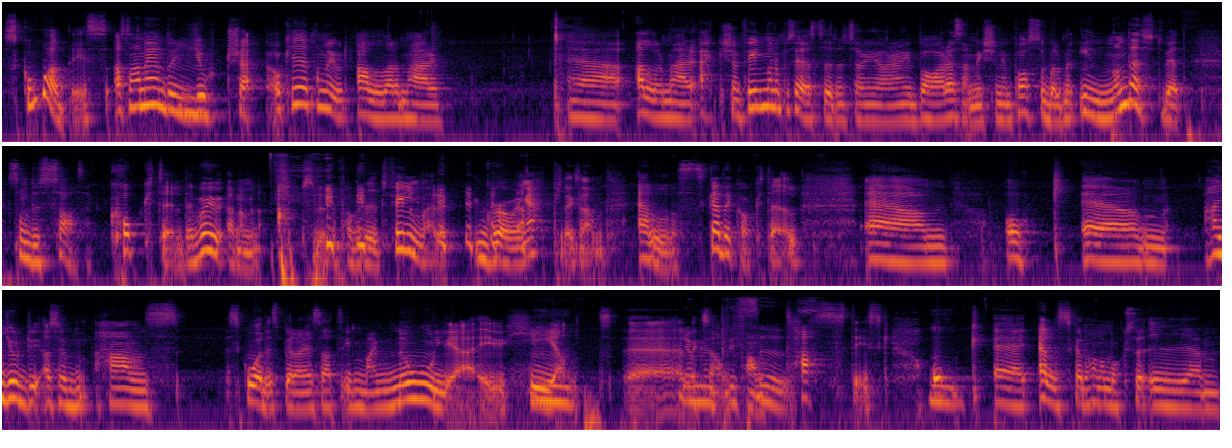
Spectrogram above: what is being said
skådis. Alltså han har ändå gjort så här, okej att han har gjort alla de här alla de här actionfilmerna på senaste tiden så gör han ju bara så Mission Impossible. Men innan dess, du vet, som du sa, så Cocktail, det var ju en av mina absoluta favoritfilmer growing up. Liksom. Älskade Cocktail. Ehm, och ehm, han gjorde alltså hans skådespelarinsats i Magnolia är ju helt eh, men liksom, precis. fantastisk. Och eh, älskade honom också i ehm,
